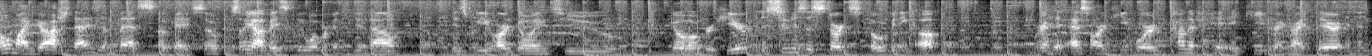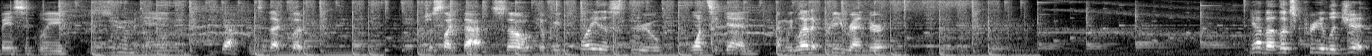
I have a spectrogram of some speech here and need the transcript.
Oh my gosh, that is a mess. Okay, so so yeah, basically what we're gonna do now is we are going to go over here, and as soon as this starts opening up, we're gonna hit S on our keyboard, kind of hit a keyframe right there, and then basically zoom in, yeah, into that clip. Just like that. So if we play this through once again, and we let it pre-render, yeah, that looks pretty legit.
